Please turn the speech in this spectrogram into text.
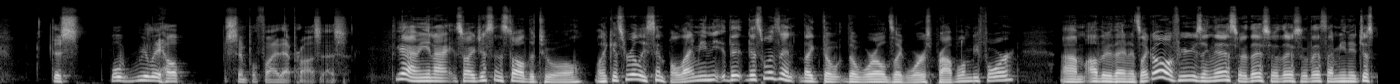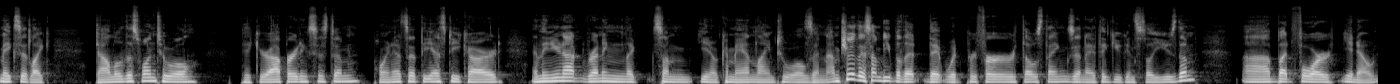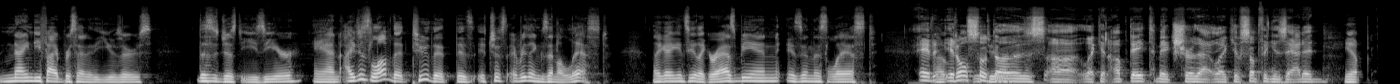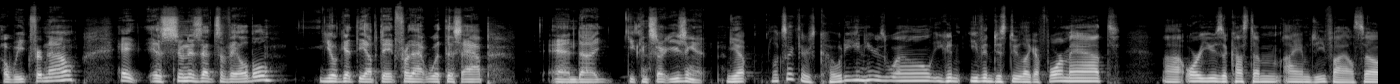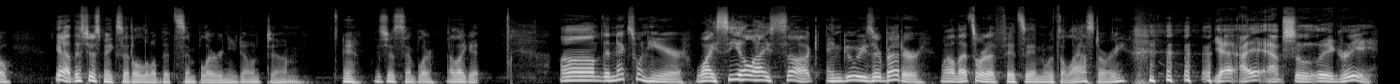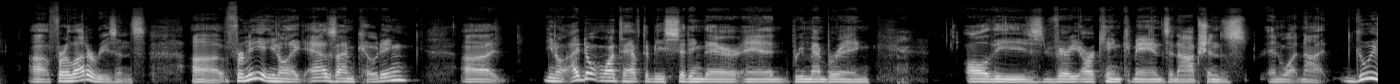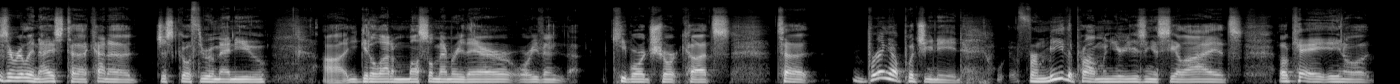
This will really help simplify that process. Yeah, I mean, I so I just installed the tool. Like it's really simple. I mean, th- this wasn't like the the world's like worst problem before. Um, other than it's like, oh, if you're using this or this or this or this, I mean, it just makes it like download this one tool, pick your operating system, point us at the SD card, and then you're not running like some you know command line tools. And I'm sure there's some people that that would prefer those things, and I think you can still use them. Uh, but for you know 95% of the users, this is just easier, and I just love that too. That this it's just everything's in a list. Like I can see like Raspbian is in this list. It, uh, it also does uh, like an update to make sure that like if something is added yep. a week from now, hey, as soon as that's available, you'll get the update for that with this app and uh, you can start using it. Yep. Looks like there's Kodi in here as well. You can even just do like a format uh, or use a custom IMG file. So yeah, this just makes it a little bit simpler and you don't, um, yeah, it's just simpler. I like it. Um, the next one here, why CLIs suck and GUIs are better. Well, that sort of fits in with the last story. yeah, I absolutely agree. Uh, for a lot of reasons. Uh, for me, you know, like as I'm coding, uh, you know, I don't want to have to be sitting there and remembering all these very arcane commands and options and whatnot. GUIs are really nice to kind of just go through a menu. Uh, you get a lot of muscle memory there, or even keyboard shortcuts to bring up what you need. For me, the problem when you're using a CLI, it's okay, you know,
